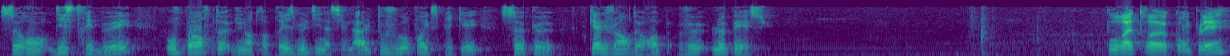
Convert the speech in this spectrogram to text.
seront distribués aux portes d'une entreprise multinationale, toujours pour expliquer ce que, quel genre d'Europe veut le PSU. Pour être complet,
